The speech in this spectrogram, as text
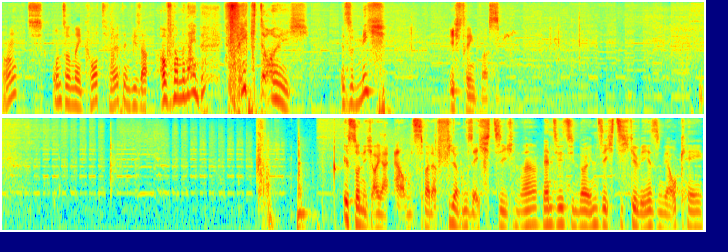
Und unser Rekord heute in dieser Aufnahme... Nein! Fickt euch! Also mich... Ich trinke was. Ist doch nicht euer Ernst bei der 64, ne? Wenn es jetzt die 69 gewesen wäre, okay.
